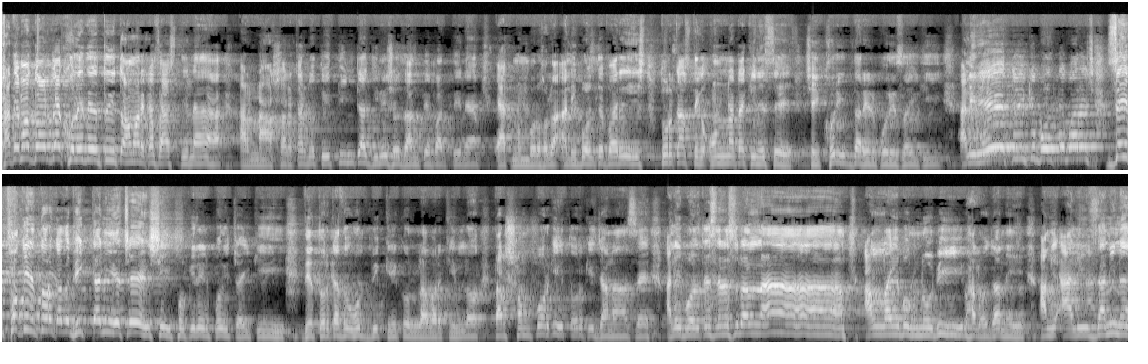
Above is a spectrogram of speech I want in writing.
ফাতেমা দরজা খুলে দে, তুই তো আমার কাছে আসতি না। আর না আসার কারণে তুই তিনটা জিনিসও জানতে পারতি না। এক নম্বর হলো, আলী, বলতে পারিস, তোর কাছ থেকে অন্যটা কিনেছে, সেই খরিদ্দারের পরিচয় কি? আলী রে, তুই কি বলতে পারিস, যেই ফকির তোর কাছে ভিক্ষা নিয়েছে, সেই ফকিরের পরিচয় কি? যে তোর কাছে উঠ বিক্রি করল, আবার কিনলো, তার সম্পর্কে তোর কি জানা আছে? আলী বলতেছে রসুল্লাহ আল্লাহ এবং নবী ভালো জানে। আমি আলী জানি না,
